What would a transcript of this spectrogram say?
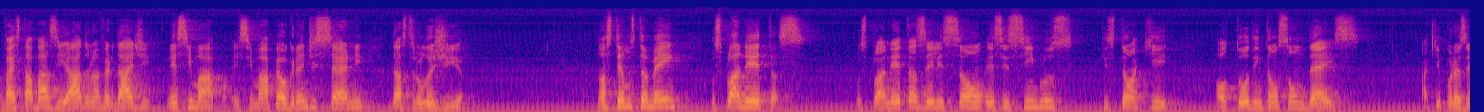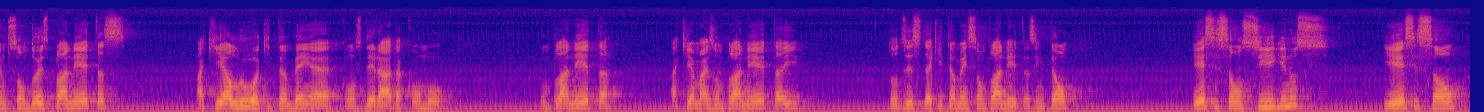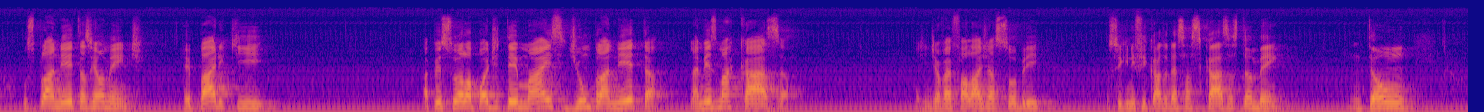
vai estar baseado, na verdade, nesse mapa. Esse mapa é o grande cerne da astrologia. Nós temos também os planetas. Os planetas eles são esses símbolos que estão aqui. Ao todo, então, são dez. Aqui, por exemplo, são dois planetas. Aqui a Lua, que também é considerada como um planeta. Aqui é mais um planeta e todos esses daqui também são planetas. Então, esses são os signos e esses são os planetas realmente. Repare que a pessoa ela pode ter mais de um planeta na mesma casa. A gente já vai falar já sobre o significado dessas casas também. Então,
